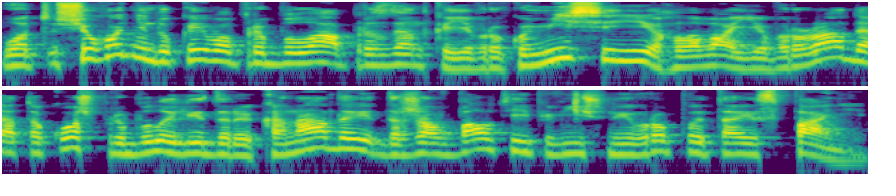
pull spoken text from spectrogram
от сьогодні до Києва прибула президентка Єврокомісії, глава Євроради, а також прибули лідери Канади, держав Балтії, Північної Європи та Іспанії.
